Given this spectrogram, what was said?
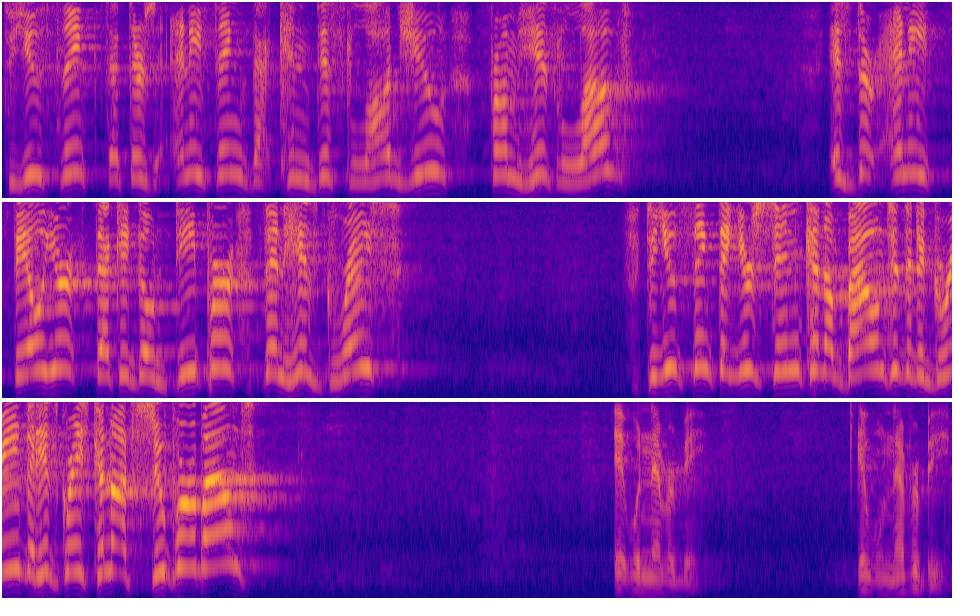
Do you think that there's anything that can dislodge you from his love? Is there any failure that could go deeper than His grace? Do you think that your sin can abound to the degree that His grace cannot superabound? It would never be. It will never be.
